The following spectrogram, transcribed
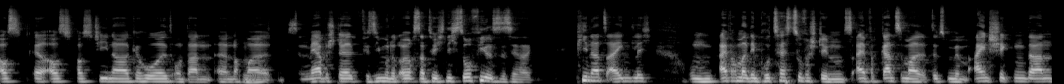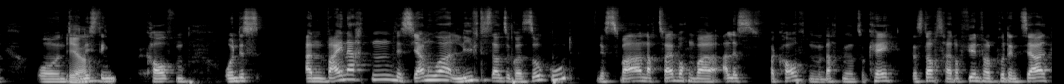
aus, äh, aus, aus China geholt und dann äh, nochmal mhm. ein bisschen mehr bestellt. Für 700 Euro ist natürlich nicht so viel, es ist ja Peanuts eigentlich, um einfach mal den Prozess zu verstehen und es einfach ganz normal das mit dem Einschicken dann und ja. Listing verkaufen. Und es an Weihnachten bis Januar lief es dann sogar so gut. Es war nach zwei Wochen war alles verkauft und dann dachten wir uns, okay, das doch, das hat auf jeden Fall Potenzial,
